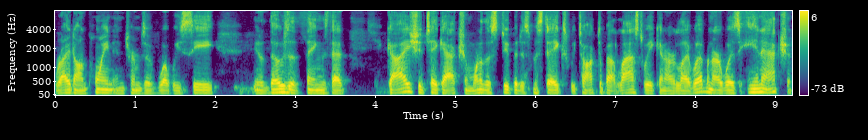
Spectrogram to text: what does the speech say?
right on point in terms of what we see. You know, those are the things that guys should take action. One of the stupidest mistakes we talked about last week in our live webinar was inaction,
